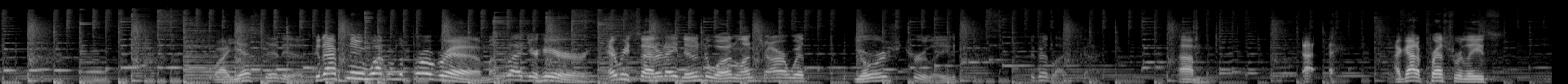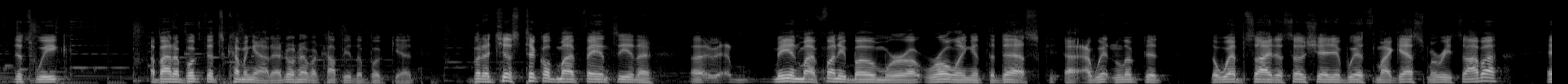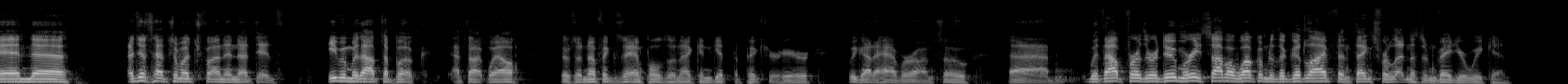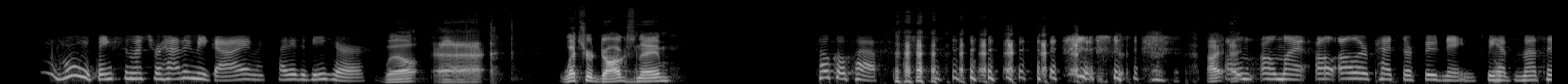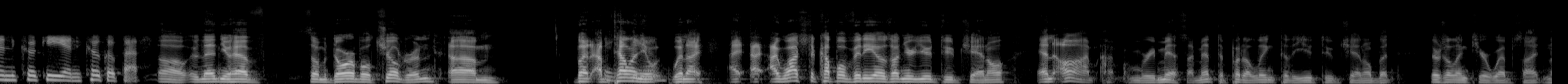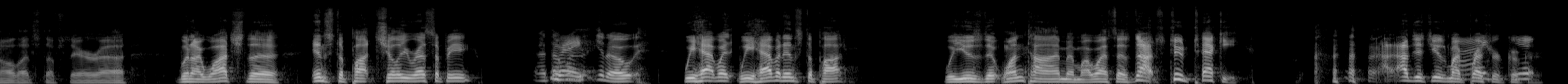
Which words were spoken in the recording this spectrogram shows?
Why, yes, it is. Good afternoon. Welcome to the program. I'm glad you're here. Every Saturday, noon to 1, lunch hour with yours truly, The Good Life Guy. Um, I, I got a press release this week about a book that's coming out. I don't have a copy of the book yet, but it just tickled my fancy, and a, uh, me and my funny bone were uh, rolling at the desk. Uh, I went and looked at the website associated with my guest, Marie Saba, and uh, I just had so much fun, and that did, even without the book, I thought, well, there's enough examples, and I can get the picture here. We got to have her on. So, uh, without further ado, Marie Saba, welcome to the Good Life, and thanks for letting us invade your weekend. Hey, thanks so much for having me, Guy. I'm excited to be here. Well, uh, what's your dog's name? Cocoa Puff. I, I, all, all my all, all our pets are food names. We have Muffin, Cookie, and Cocoa Puff. oh, and then you have some adorable children. Um, but I'm Thank telling you, you. when I, I, I- watched a couple of videos on your YouTube channel, and oh, I'm, I'm remiss. I meant to put a link to the YouTube channel, but there's a link to your website and all that stuff's there. Uh, when I watched the Instapot chili recipe, I thought, well, Right. you know, we have it. We have an Instapot. We used it one time, and my wife says, "No, it's too techy." I'll just use my pressure get- cooker.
